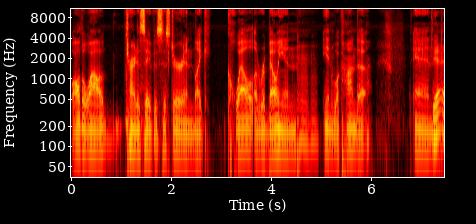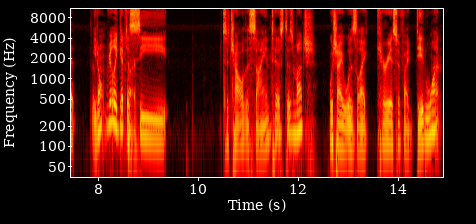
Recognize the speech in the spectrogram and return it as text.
all the while trying to save his sister and like quell a rebellion Mm-hmm. in Wakanda. And Yeah, you don't really get to Sorry. see T'Challa the scientist as much, which I was like curious if I did want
